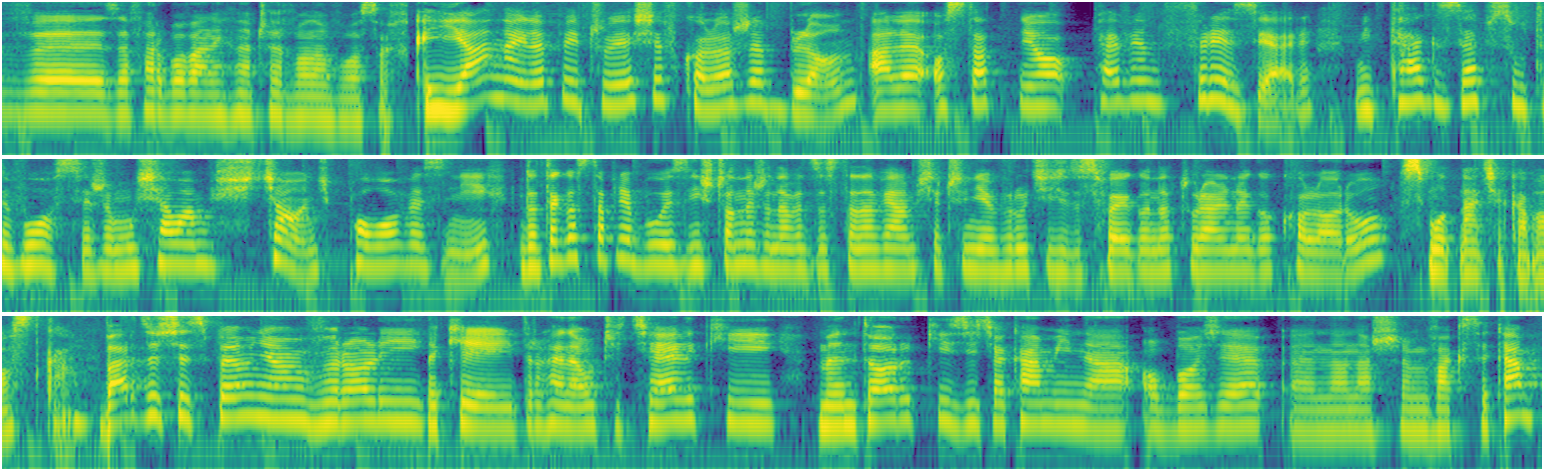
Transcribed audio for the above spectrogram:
w zafarbowanych na czerwono włosach. Ja najlepiej czuję się w kolorze blond, ale ostatnio pewien fryzjer mi tak zepsuł te włosy, że musiałam ściąć połowę z nich. Do tego stopnia były zniszczone, że nawet zastanawiałam się, czy nie wrócić do swojego naturalnego koloru. Smutna ciekawostka. Bardzo się spełniam w roli takiej trochę nauczycielki, mentorki z dzieciakami na obozie e, na naszym Waxy Camp,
